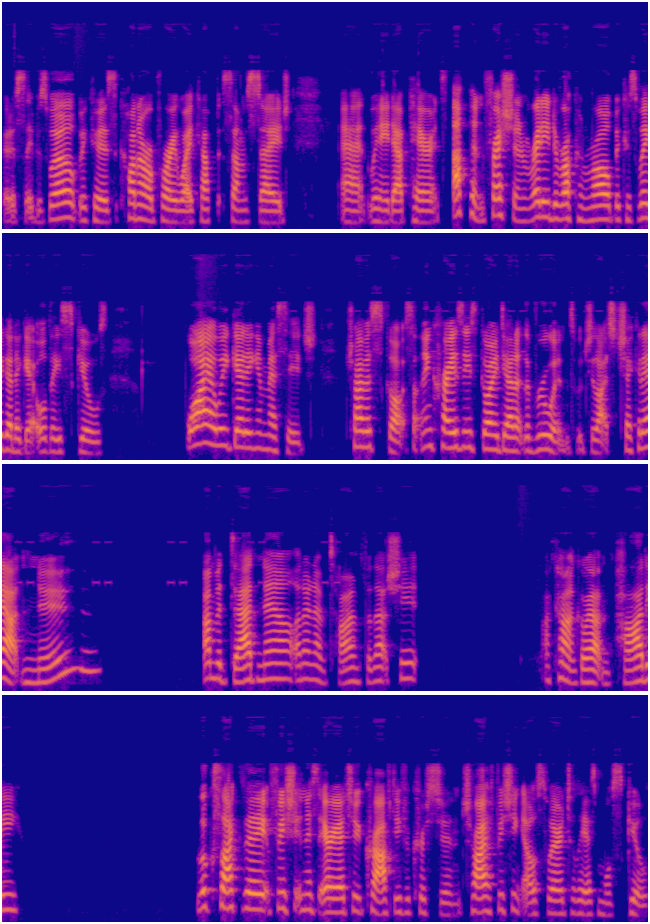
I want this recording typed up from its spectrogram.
go to sleep as well because Connor will probably wake up at some stage and we need our parents up and fresh and ready to rock and roll because we're going to get all these skills. Why are we getting a message? Travis Scott, something crazy is going down at the ruins. Would you like to check it out? No. I'm a dad now. I don't have time for that shit. I can't go out and party. Looks like the fish in this area are too crafty for Christian. Try fishing elsewhere until he has more skill.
